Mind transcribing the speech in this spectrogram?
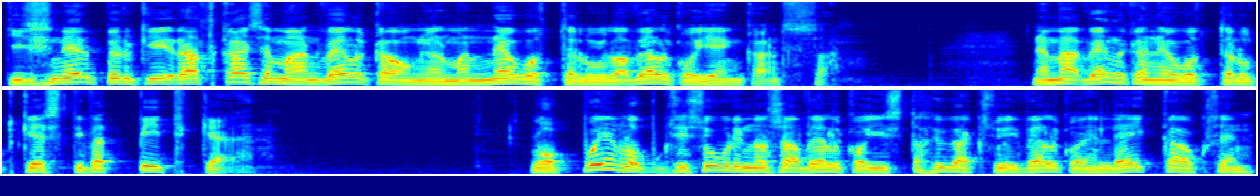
Kirchner pyrki ratkaisemaan velkaongelman neuvotteluilla velkojen kanssa. Nämä velkaneuvottelut kestivät pitkään. Loppujen lopuksi suurin osa velkojista hyväksyi velkojen leikkauksen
